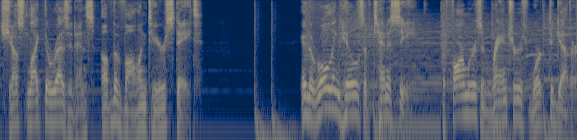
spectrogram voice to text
just like the residents of the volunteer state. In the rolling hills of Tennessee, the farmers and ranchers work together.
